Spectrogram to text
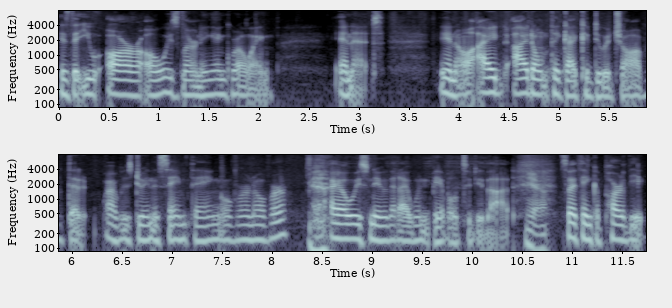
is that you are always learning and growing in it. You know, I I don't think I could do a job that I was doing the same thing over and over. I always knew that I wouldn't be able to do that. Yeah. So I think a part of the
